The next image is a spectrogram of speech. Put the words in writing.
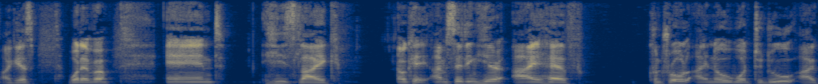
I guess, whatever. And he's like, okay, I'm sitting here. I have control. I know what to do. I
